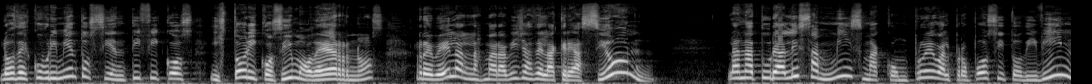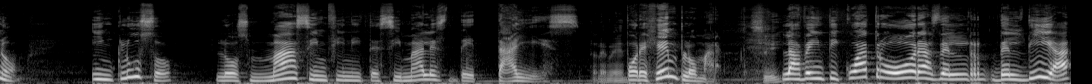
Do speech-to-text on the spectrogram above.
Los descubrimientos científicos históricos y modernos revelan las maravillas de la creación. La naturaleza misma comprueba el propósito divino, incluso los más infinitesimales detalles. Por ejemplo, Omar, las 24 horas del, día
